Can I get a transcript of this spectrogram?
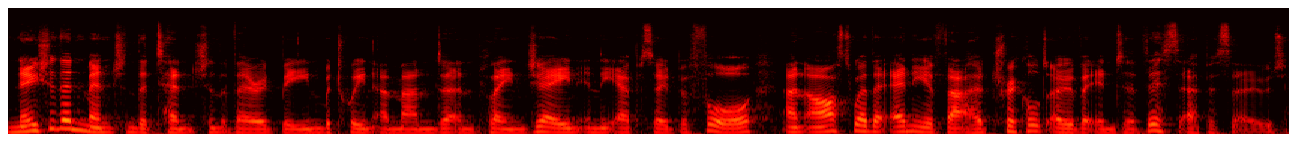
Naysha then mentioned the tension that there had been between Amanda and Plane Jane in the episode before and asked whether any of that had trickled over into this episode.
